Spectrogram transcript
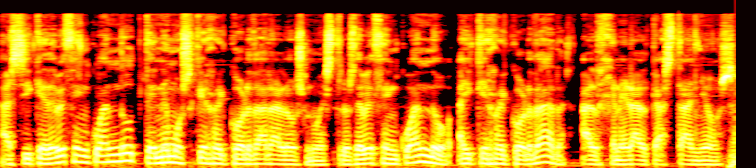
Así que de vez en cuando tenemos que recordar a los nuestros. De vez en cuando hay que recordar al general Castaños.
